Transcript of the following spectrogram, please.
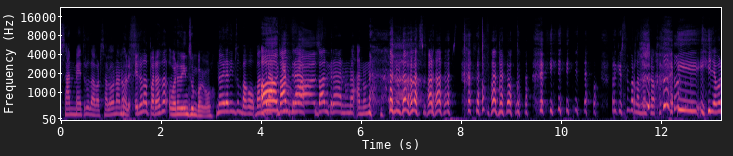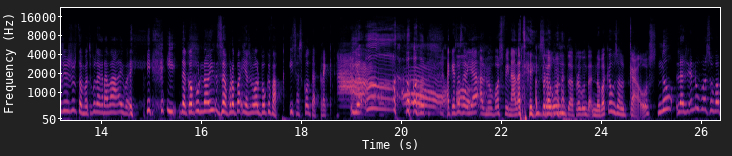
Sant Metro de Barcelona, no? Vale, era la parada o era dins un vagó? No, era dins d'un vagó. Va entrar, Ah, va que entrar, fàstic! va entrar en una, en, una, en una de les parades la panerola. I llavors, perquè parlant d'això? I, I llavors jo just em vaig posar a gravar i, va- i, i de cop un noi s'apropa i es veu el peu que fa i s'escolta, crec. I jo... Uh! Aquesta seria el meu boss final a Chainsaw Man. Pregunta, pregunta. No va causar el caos? No, la gent ho va, s'ho va...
